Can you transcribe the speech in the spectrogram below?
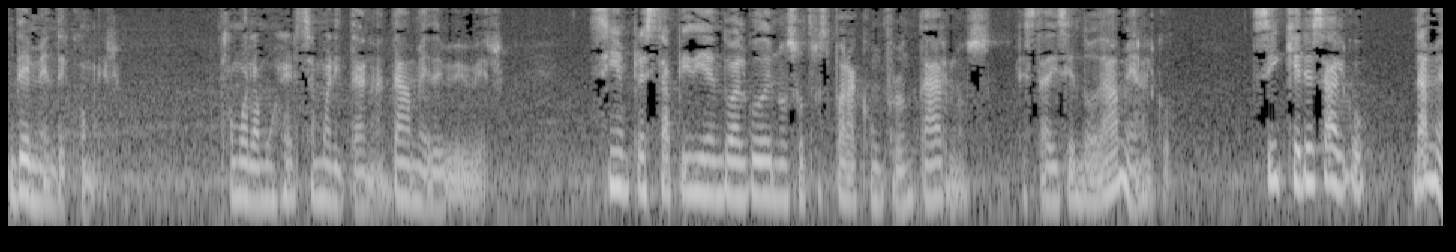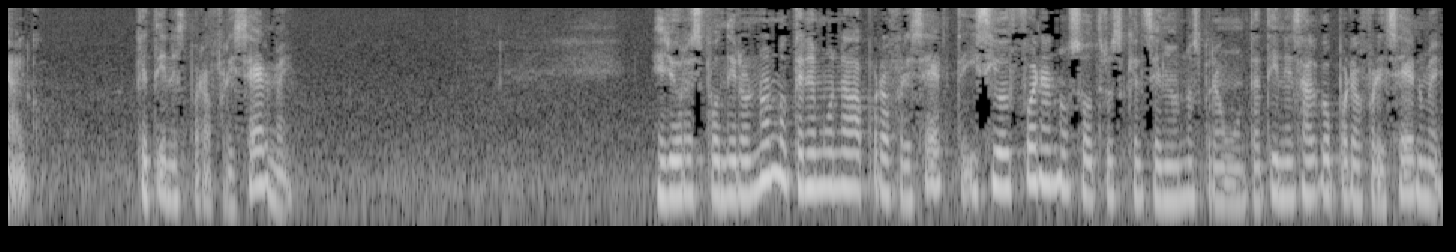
deme de comer, como la mujer samaritana, dame de beber. Siempre está pidiendo algo de nosotros para confrontarnos. Le está diciendo, dame algo. Si quieres algo, dame algo. ¿Qué tienes para ofrecerme? Ellos respondieron, no, no tenemos nada por ofrecerte. Y si hoy fuera nosotros que el Señor nos pregunta, ¿tienes algo para ofrecerme?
